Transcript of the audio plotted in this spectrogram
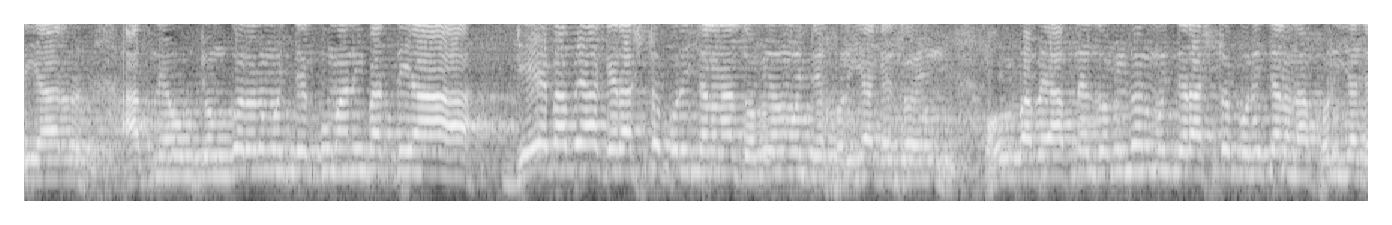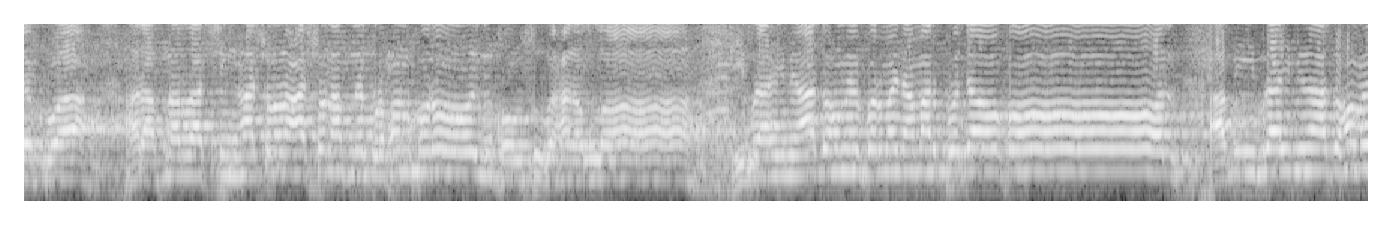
দিয়ার। আপনি ও জঙ্গলের মধ্যে ঘুমানি বাদ দিয়া, যেভাবে আগে রাষ্ট্র পরিচালনা জমিনের মধ্যে করিয়া গেছেন, ওইভাবে আপনি জমিনের মধ্যে রাষ্ট্র পরিচালনা করিয়া দেখুয়া। আর আপনার রাজ সিংহাসনের আসন আপনি গ্রহণ করুন সুবাহান ইব্রাহিম আদমে ফরমাইন, আমার প্রজা হল আমি ইব্রাহিম আদমে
